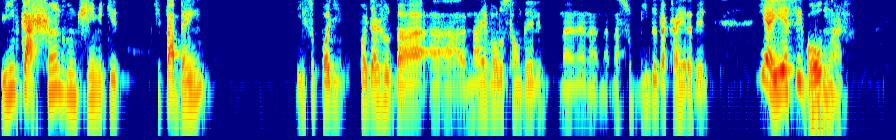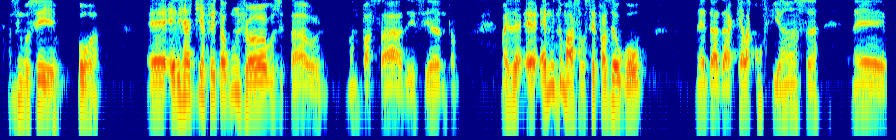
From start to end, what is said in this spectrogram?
e encaixando num time que que está bem. Isso pode, pode ajudar a, a, na evolução dele, na, na, na, subida da carreira dele. E aí, esse gol, mano, assim, você, porra, é, ele já tinha feito alguns jogos e tal, ano passado, esse ano. Então. Mas é, é, é, muito massa você fazer o gol, né? Dar, dar aquela confiança, né?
